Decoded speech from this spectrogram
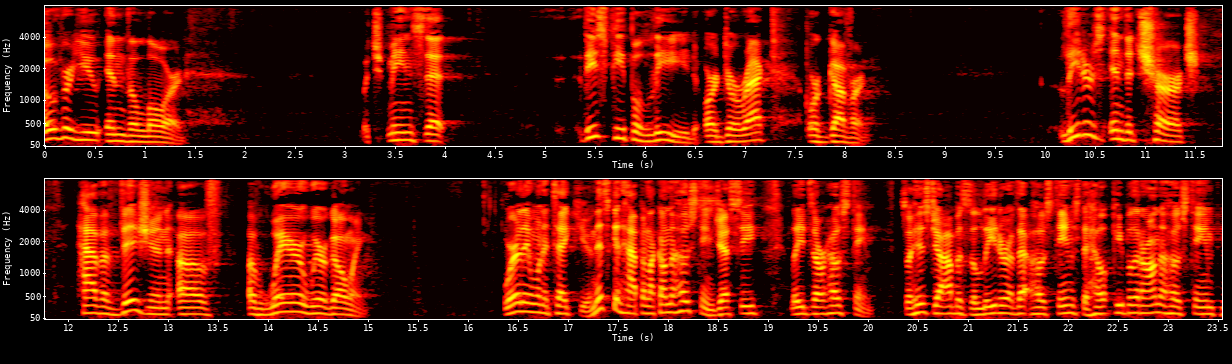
over you in the Lord, which means that these people lead or direct or govern. Leaders in the church have a vision of, of where we're going, where they want to take you. And this can happen like on the host team. Jesse leads our host team. So his job as the leader of that host team is to help people that are on the host team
